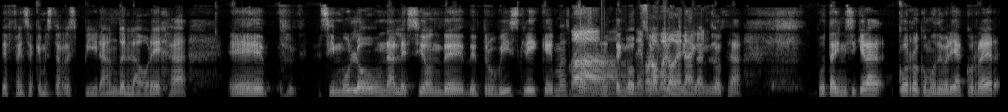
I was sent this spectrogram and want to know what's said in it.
defensa que me está respirando en la oreja. eh, simulo una lesión de, de Trubisky. ¿Qué más puedo hacer? No No, tengo de opción. broma lo de O sea, puta, y ni siquiera corro como debería correr.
